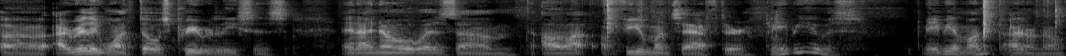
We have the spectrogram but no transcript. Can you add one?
uh, I really want those pre-releases. And I know it was um, a, lot, a few months after. Maybe it was, maybe a month? I don't know.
